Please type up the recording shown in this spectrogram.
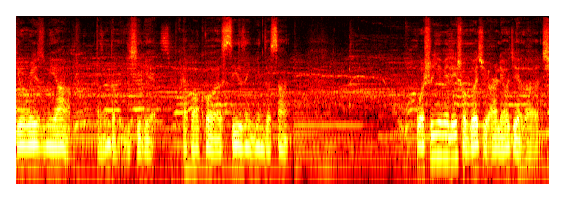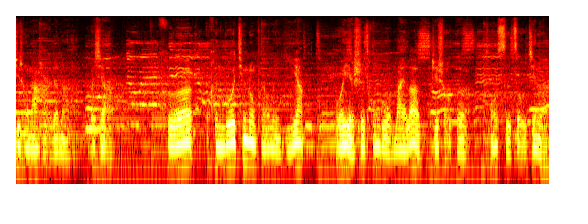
《You Raise Me Up》等等一系列，还包括《Season in the Sun》。我是因为哪首歌曲而了解了西城男孩的呢？我想。和很多听众朋友们一样，我也是通过《My Love》这首歌，从此走进了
